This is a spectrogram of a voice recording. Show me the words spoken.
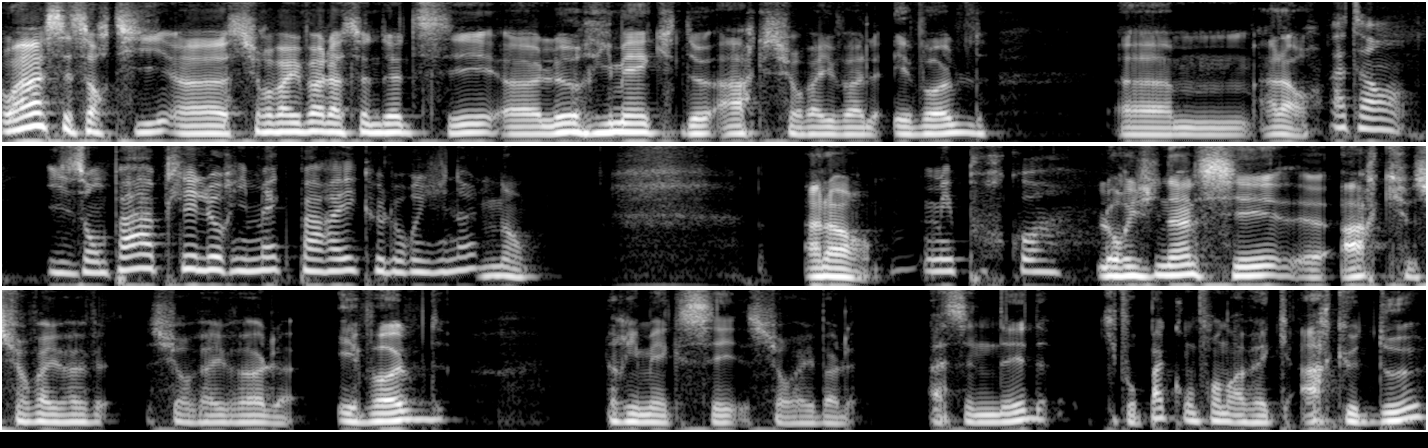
Ouais, c'est sorti. Euh, Survival Ascended, c'est euh, le remake de Ark Survival Evolved. Euh, alors, Attends, ils ont pas appelé le remake pareil que l'original? Non. Alors, Mais pourquoi? L'original, c'est Ark Survival, Survival Evolved. Le remake, c'est Survival Ascended, qu'il faut pas confondre avec Ark 2,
